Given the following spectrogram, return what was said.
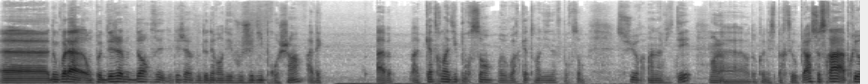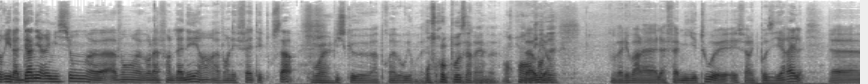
Donc voilà, on peut déjà d'ores et déjà vous donner rendez-vous jeudi prochain avec à, à 90% euh, voire 99% sur un invité. voilà. Euh, donc on espère que ça vous plaira. Ce sera a priori la dernière émission euh, avant avant la fin de l'année, hein, avant les fêtes et tout ça, Ouais. puisque après oui on va On se repose quand après. même. On reprend Bah en oui, janvier. On va aller voir la, la famille et tout et, et faire une pause IRL. Euh,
